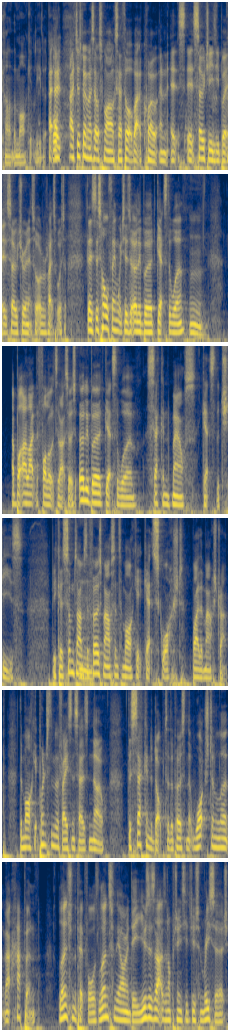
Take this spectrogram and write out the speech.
kind of the market leader. I, I, I just made myself smile because I thought about a quote, and it's it's so cheesy, but it's so true, and it sort of reflects what There's this whole thing which is early bird gets the worm, Mm. uh, but I like the follow up to that. So it's early bird gets the worm, second mouse gets the cheese. Because sometimes the Mm. first mouse into market gets squashed by the mousetrap. The market punches them in the face and says no. The second adopter, the person that watched and learnt that happen, learns from the pitfalls, learns from the R&D, uses that as an opportunity to do some research,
